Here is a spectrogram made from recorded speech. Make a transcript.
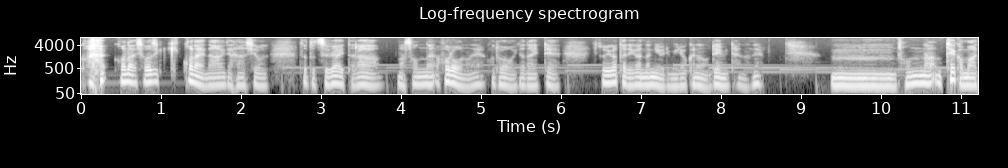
来ない、正直来ないな、みたいな話をちょっとつぶやいたら、まあそんなフォローのね、言葉をいただいて、一人語りが何より魅力なので、みたいなね。うーん、そんな、てかまあ、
